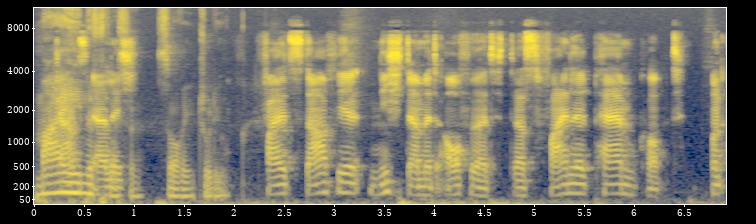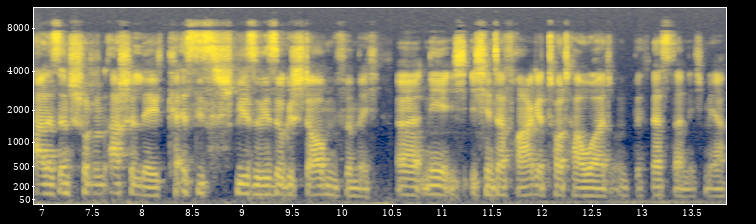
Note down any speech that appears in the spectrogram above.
Meine Ganz ehrlich. Fresse. Sorry, Entschuldigung. Falls Starfield nicht damit aufhört, dass Final Pam kommt, und alles in Schutt und Asche legt, ist dieses Spiel sowieso gestorben für mich. Äh, nee, ich, ich hinterfrage Todd Howard und Bethesda nicht mehr.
